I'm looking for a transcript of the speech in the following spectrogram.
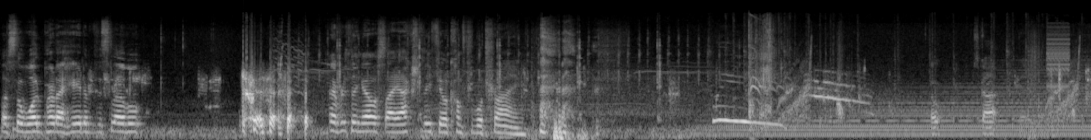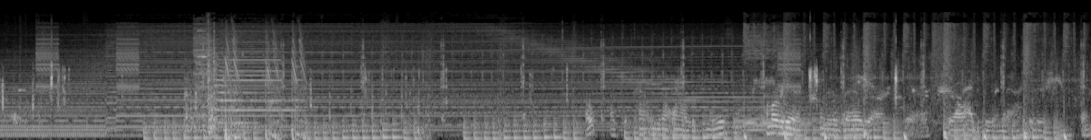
That's the one part I hate of this level. Everything else I actually feel comfortable trying. Whee! oh, Scott. Apparently you don't want to move. Come over here. There you are. Yeah, they all had to be in the activation thing.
